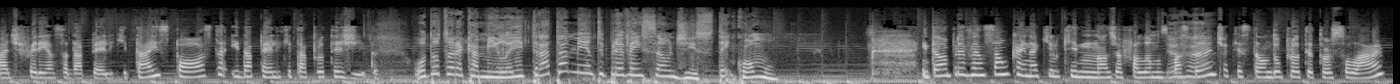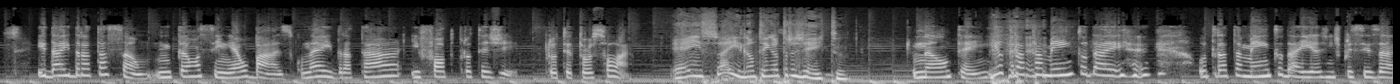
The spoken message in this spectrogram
a diferença da pele que está exposta e da pele que está protegida. Ô, doutora Camila, e tratamento e prevenção disso, tem como? Então a prevenção cai naquilo que nós já falamos Aham. bastante, a questão do protetor solar e da hidratação. Então assim, é o básico, né? Hidratar e fotoproteger, protetor solar. É isso aí, não tem outro jeito. Não tem. E o tratamento daí, o tratamento daí a gente precisa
